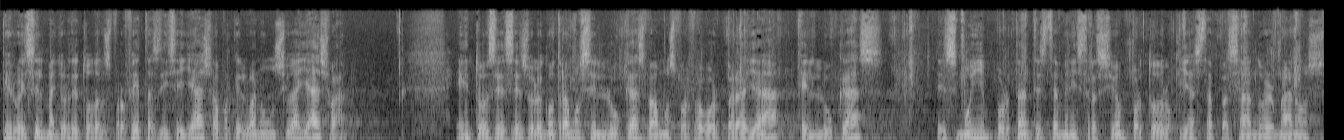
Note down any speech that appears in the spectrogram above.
pero es el mayor de todos los profetas, dice Yahshua, porque él lo anunció a Yahshua. Entonces, eso lo encontramos en Lucas, vamos por favor para allá, en Lucas. Es muy importante esta administración por todo lo que ya está pasando, hermanos.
